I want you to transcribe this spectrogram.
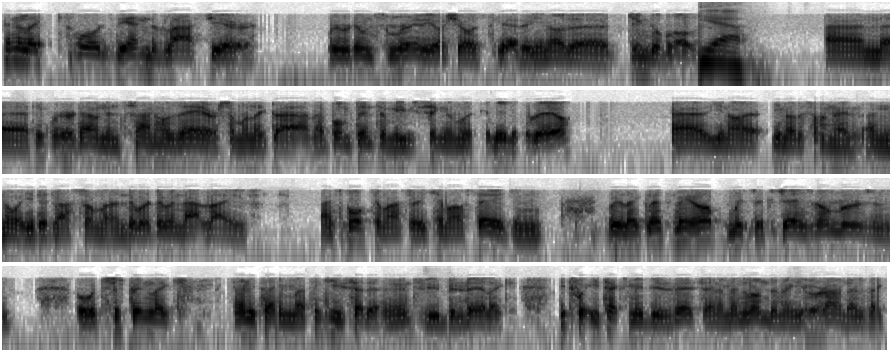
kind of like towards the end of last year. We were doing some radio shows together. You know, the Jingle Balls. Yeah. And uh, I think we were down in San Jose or something like that. And I bumped into him. He was singing with Camila Cabello. Uh, you know, you know the song I, I know what you did last summer, and they were doing that live. I spoke to him after he came off stage, and we were like, let's meet up. And we exchanged numbers, and but it's just been like anytime. I think he said it in an interview the other day. Like he tw- he texted me the other day saying, "I'm in London. Are you around?" I was like,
